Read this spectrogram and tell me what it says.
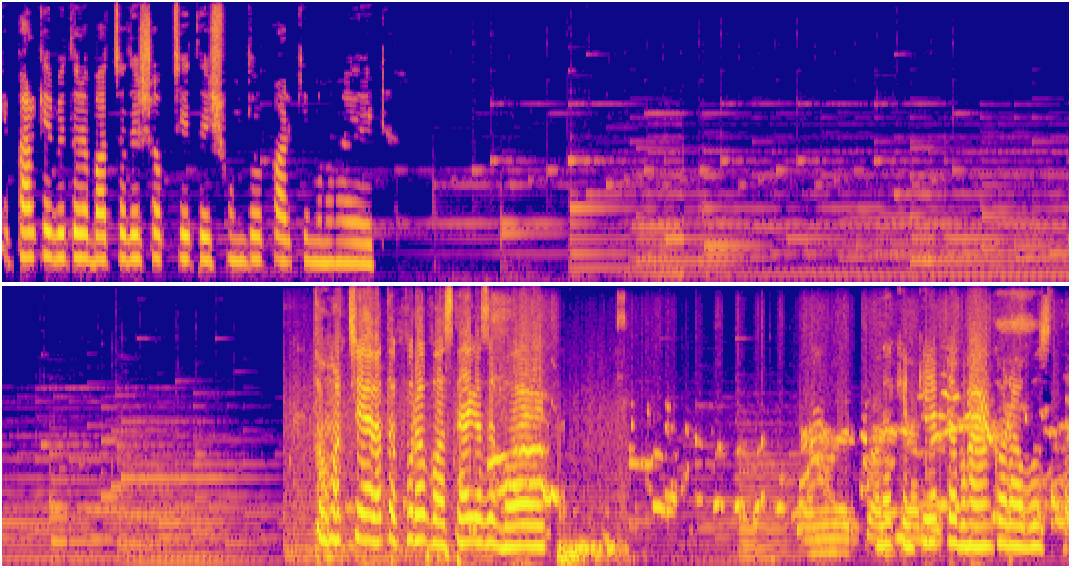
এই পার্কের ভেতরে বাচ্চাদের সবচেয়ে সুন্দর পার্কই মনে হয় এটা। তোমার চেহারা তো পুরো বসকায় গেছে ভয়। দেখেন কি একটা ভয়ঙ্কর অবস্থা।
